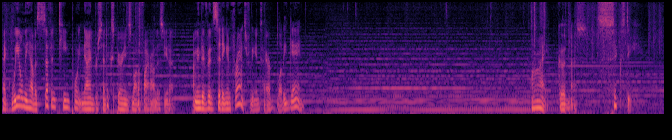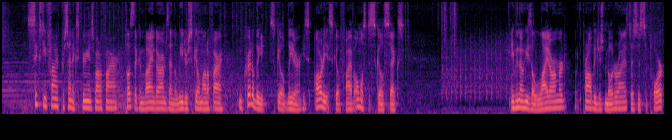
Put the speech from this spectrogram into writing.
Like, we only have a 17.9% experience modifier on this unit. I mean, they've been sitting in France for the entire bloody game. My goodness. 60. 65% experience modifier, plus the combined arms and the leader skill modifier. Incredibly skilled leader. He's already at skill 5, almost a skill 6. Even though he's a light armored, with probably just motorized as his support,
